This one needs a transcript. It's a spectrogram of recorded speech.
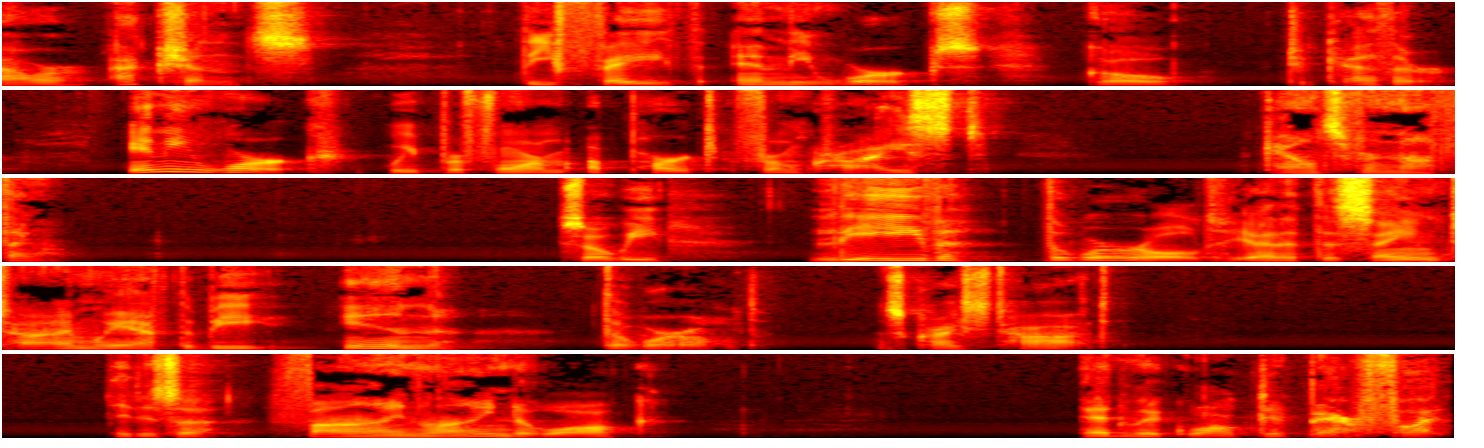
our actions. The faith and the works go together. Any work we perform apart from Christ counts for nothing. So we leave the world, yet at the same time we have to be in the world, as Christ taught. It is a fine line to walk. Hedwig walked it barefoot.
